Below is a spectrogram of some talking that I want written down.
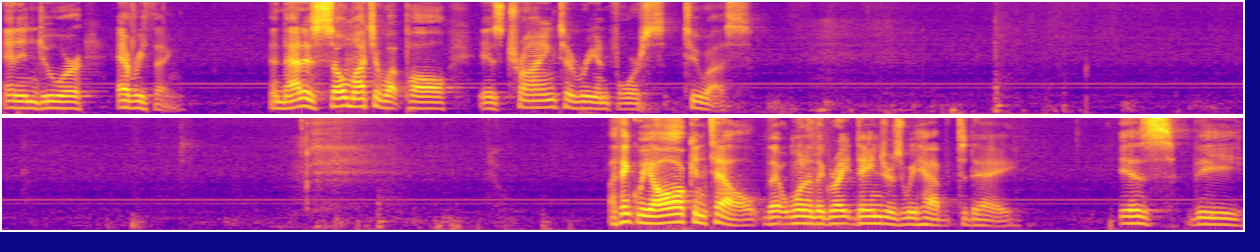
and endure everything. And that is so much of what Paul is trying to reinforce to us. I think we all can tell that one of the great dangers we have today is the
